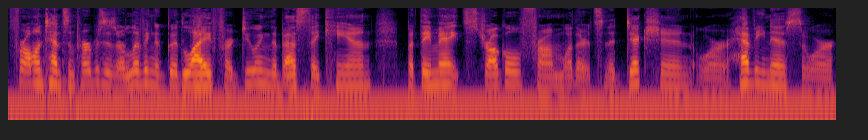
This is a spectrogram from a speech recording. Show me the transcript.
for all intents and purposes, are living a good life or doing the best they can, but they might struggle from whether it's an addiction or heaviness or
